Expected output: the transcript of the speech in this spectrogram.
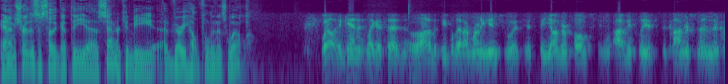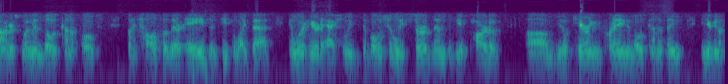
And I'm sure this is something that the uh, center can be uh, very helpful in as well. Well, again, like I said, a lot of the people that I'm running into it, it's the younger folks. Obviously, it's the congressmen and the congresswomen, those kind of folks, but it's also their aides and people like that. And we're here to actually devotionally serve them, to be a part of um, you know, caring and praying and those kind of things. And you're gonna,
